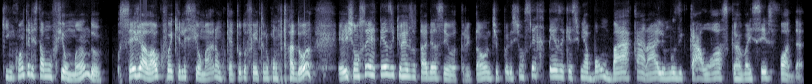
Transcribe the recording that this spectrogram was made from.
que enquanto eles estavam filmando, seja lá o que foi que eles filmaram, porque é tudo feito no computador, eles tinham certeza que o resultado ia ser outro. Então, tipo, eles tinham certeza que esse filme ia bombar, caralho, musical, Oscar, vai ser foda.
